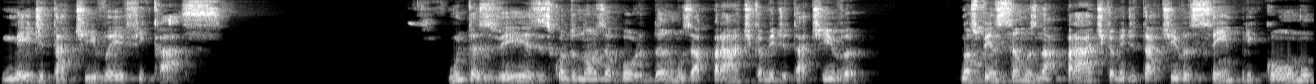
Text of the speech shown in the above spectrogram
meditativa eficaz. Muitas vezes, quando nós abordamos a prática meditativa, nós pensamos na prática meditativa sempre como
